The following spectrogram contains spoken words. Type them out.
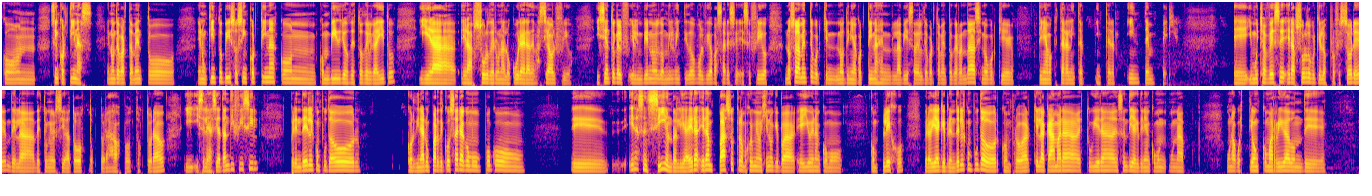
con sin cortinas en un departamento en un quinto piso sin cortinas con, con vidrios de estos delgaditos y era, era absurdo, era una locura, era demasiado el frío. Y siento que el, invierno del 2022 volvió a pasar ese, ese frío, no solamente porque no tenía cortinas en la pieza del departamento que arrendaba, sino porque teníamos que estar a la inter, intemperie. Eh, y muchas veces era absurdo porque los profesores de, la, de esta universidad, todos doctorados, postdoctorados, y, y se les hacía tan difícil prender el computador, coordinar un par de cosas, era como un poco eh, era sencillo en realidad. Era, eran pasos que a lo mejor me imagino que para ellos eran como complejos, pero había que prender el computador, comprobar que la cámara estuviera encendida, que tenían como una, una cuestión como arriba donde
